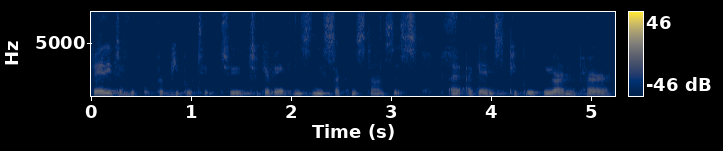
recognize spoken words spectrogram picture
very difficult for people to, to, to give evidence in these circumstances uh, against people who are in power.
